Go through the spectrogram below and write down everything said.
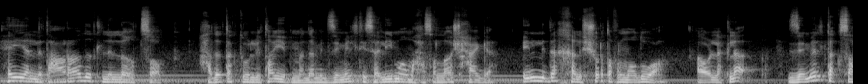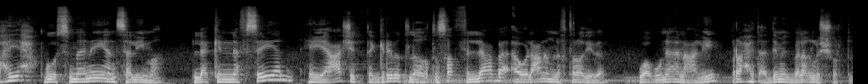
هي اللي تعرضت للاغتصاب. حضرتك تقول لي طيب ما دامت زميلتي سليمة وما حصلهاش حاجة إيه اللي دخل الشرطة في الموضوع؟ أقول لك لا زميلتك صحيح جسمانيا سليمة لكن نفسيا هي عاشت تجربة الاغتصاب في اللعبة أو العالم الافتراضي ده. وبناء عليه راحت قدمت بلاغ للشرطة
